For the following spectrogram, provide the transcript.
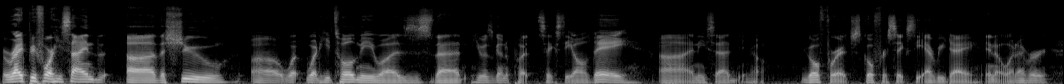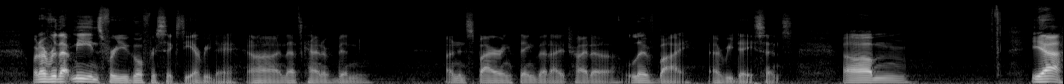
right before he signed uh, the shoe. Uh, what what he told me was that he was going to put 60 all day, uh, and he said, you know, go for it. Just go for 60 every day. You know, whatever whatever that means for you, go for 60 every day. Uh, and that's kind of been an inspiring thing that I try to live by every day since. Um, yeah.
